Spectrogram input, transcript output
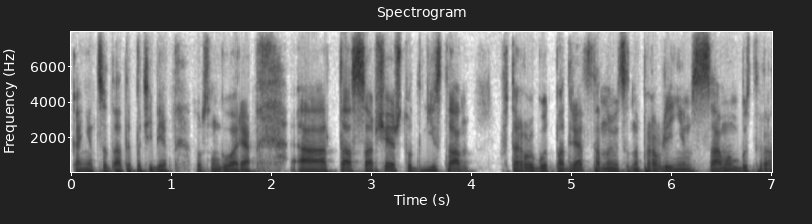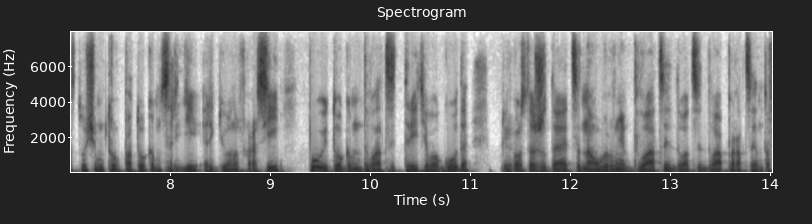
Конец цитаты по тебе, собственно говоря. А, ТАСС сообщает, что Дагестан второй год подряд становится направлением с самым быстрорастущим турпотоком среди регионов России по итогам 2023 года. Прирост ожидается на уровне 20-22%.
